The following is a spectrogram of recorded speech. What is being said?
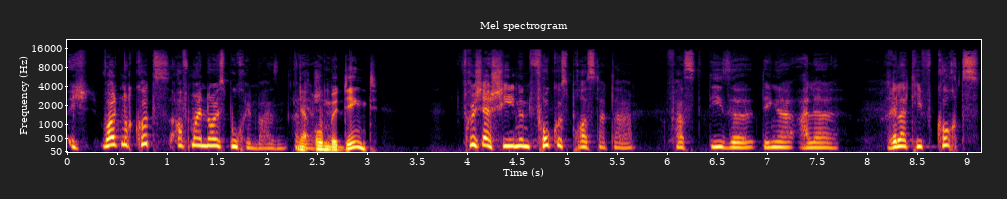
Ich wollte noch kurz auf mein neues Buch hinweisen. Ja, unbedingt. Frisch erschienen, Fokus Prostata, fasst diese Dinge alle relativ kurz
